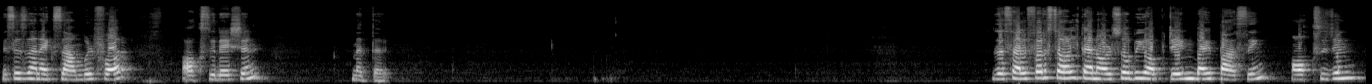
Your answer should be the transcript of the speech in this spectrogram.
This is an example for oxidation method. The sulfur sol can also be obtained by passing oxygen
